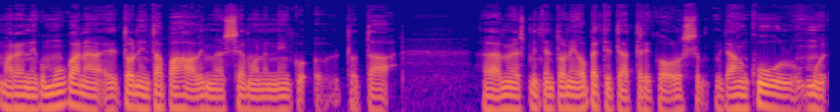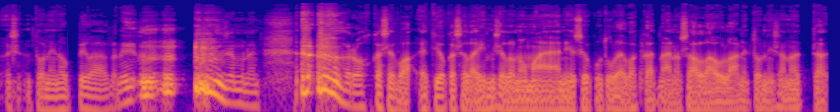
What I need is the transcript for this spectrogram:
Maren niin kuin mukana. Tonin tapahan oli myös semmoinen niin kuin, tota, myös miten Toni opetti teatterikoulussa, mitä on kuullut Tonin oppilailta, niin semmoinen rohkaiseva, että jokaisella ihmisellä on oma ääni. Jos joku tulee vaikka, että mä en osaa laulaa, niin Toni sanoi, että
